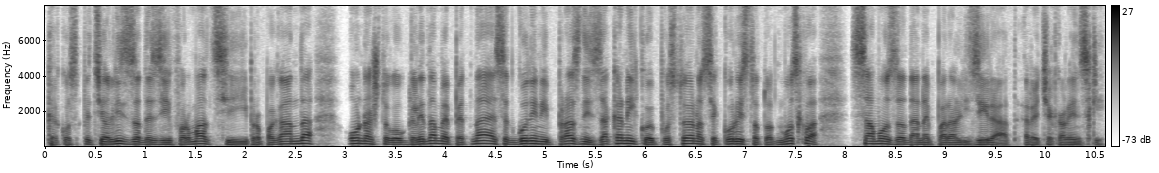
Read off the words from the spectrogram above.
Како специјалист за дезинформација и пропаганда, она што го гледаме 15 години празни закани кои постојано се користат од Москва само за да не парализираат, рече Каленски.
